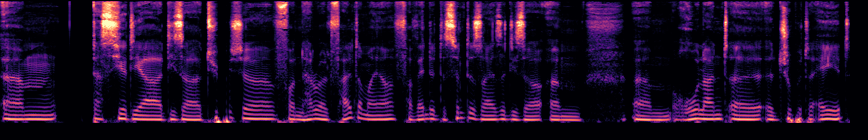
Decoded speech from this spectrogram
ähm, dass hier der, dieser typische von Harold Faltermeyer verwendete Synthesizer, dieser ähm, ähm, Roland äh, Jupiter 8,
